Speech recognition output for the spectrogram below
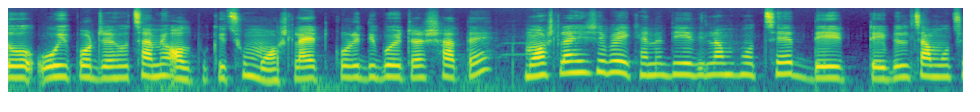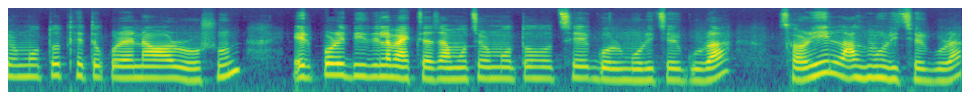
তো ওই পর্যায়ে হচ্ছে আমি অল্প কিছু মশলা অ্যাড করে দিব এটার সাথে। মশলা হিসেবে এখানে দিয়ে দিলাম হচ্ছে দেড় টেবিল চামচের মতো থেতো করে নেওয়া রসুন। এরপরে দিয়ে দিলাম এক চা চামচের মতো হচ্ছে গোলমরিচের গুঁড়া সরি লাল মরিচের গুঁড়া।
